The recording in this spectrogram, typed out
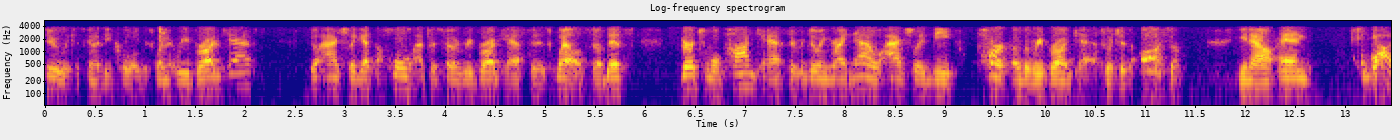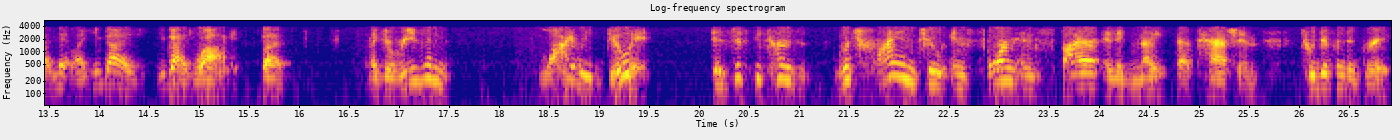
too, which is going to be cool because when it rebroadcasts, you'll actually get the whole episode rebroadcasted as well. So this virtual podcast that we're doing right now will actually be part of the rebroadcast, which is awesome. You know, and I gotta admit, like you guys, you guys rock. But like the reason why we do it is just because we're trying to inform, inspire, and ignite that passion to a different degree.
